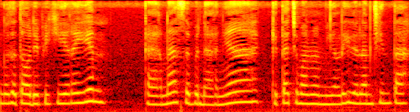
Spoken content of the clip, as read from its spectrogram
gak usah terlalu dipikirin, karena sebenarnya kita cuma memilih dalam cinta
